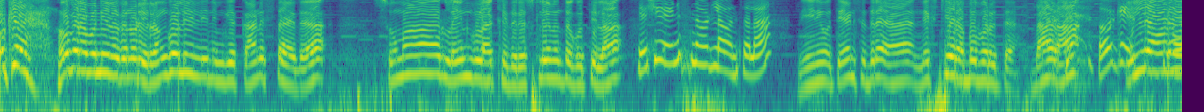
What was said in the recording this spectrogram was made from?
ಓಕೆ ಹೋಗೋಣ ಬನ್ನಿ ಇವಾಗ ನೋಡಿ ರಂಗೋಲಿ ಇಲ್ಲಿ ನಿಮ್ಗೆ ಕಾಣಿಸ್ತಾ ಇದೆ. ಸುಮಾರು ಲೈನ್ಗಳು ಹಾಕಿದ್ರೆ ಎಷ್ಟು ಲೈನ್ ಅಂತ ಗೊತ್ತಿಲ್ಲ. ಯಶು ಎಣಿಸ್ ನೋಡ್ಲಾ ಒಂದ್ಸಲ? ನೀನ್ ಇವತ್ತು ಎಣಿಸಿದ್ರೆ ನೆಕ್ಸ್ಟ್ ಇಯರ್ ಹಬ್ಬ ಬರುತ್ತೆ. ಬೇಡ. ಓಕೆ ಇಲ್ಲಿ ಅವರೇ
